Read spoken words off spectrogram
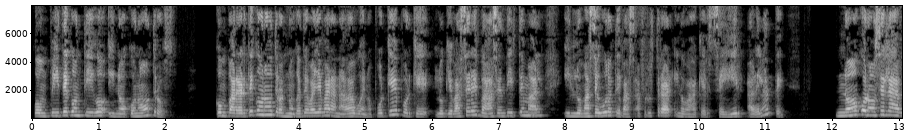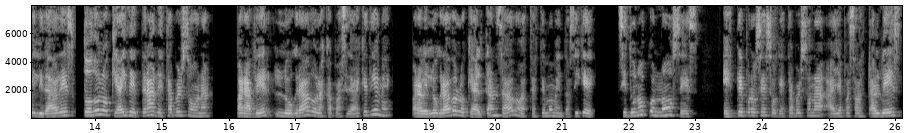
Compite contigo y no con otros. Compararte con otros nunca te va a llevar a nada bueno. ¿Por qué? Porque lo que va a hacer es vas a sentirte mal y lo más seguro te vas a frustrar y no vas a querer seguir adelante. No conoces las habilidades, todo lo que hay detrás de esta persona para haber logrado las capacidades que tiene, para haber logrado lo que ha alcanzado hasta este momento. Así que si tú no conoces este proceso que esta persona haya pasado, tal vez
